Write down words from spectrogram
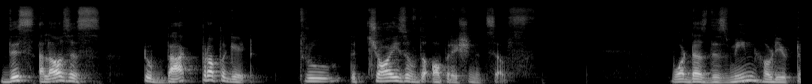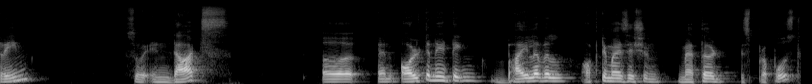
This allows us to backpropagate through the choice of the operation itself. What does this mean? How do you train? So in DARTS, uh, an alternating bi-level optimization method is proposed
